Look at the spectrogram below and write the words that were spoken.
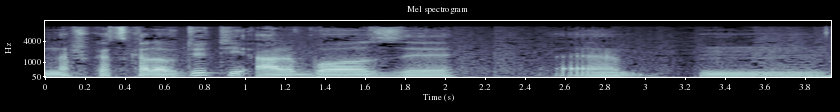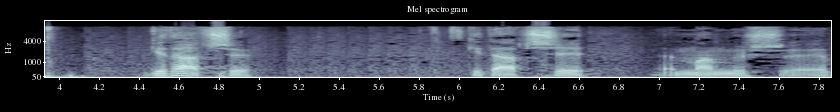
Na przykład z Call of Duty albo z mm, GTA 3 z GTA 3 mam już e,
